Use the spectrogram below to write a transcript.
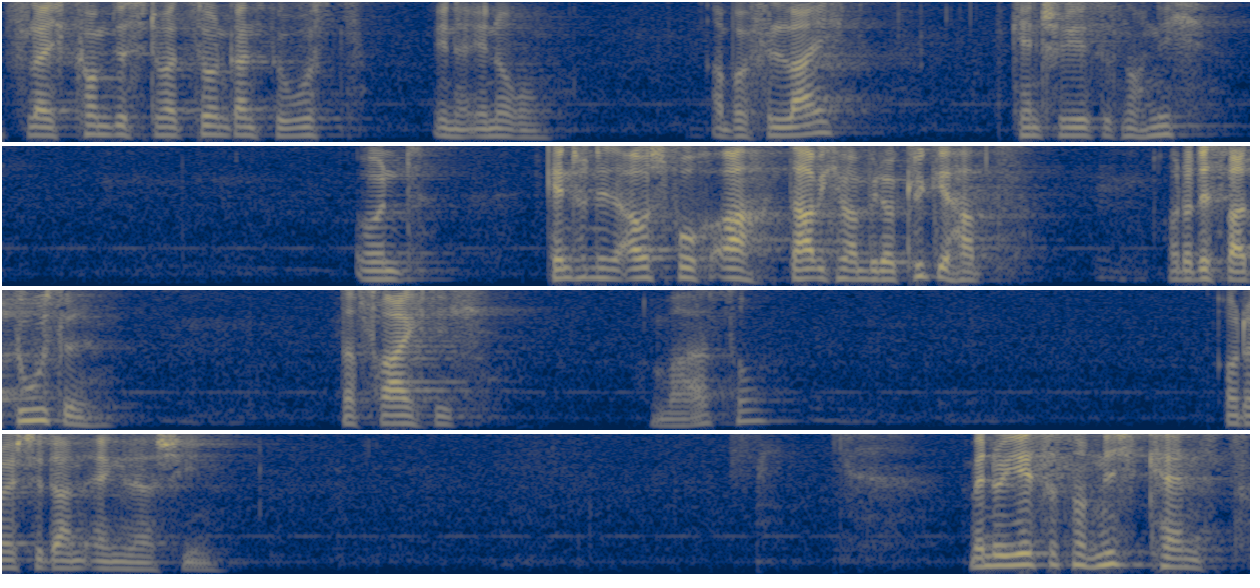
vielleicht kommt die Situation ganz bewusst in Erinnerung, aber vielleicht kennst du Jesus noch nicht. Und kennst du den Ausspruch, ah, da habe ich mal wieder Glück gehabt oder das war Dusel? Da frage ich dich, war es so? Oder ist dir da ein Engel erschienen? Wenn du Jesus noch nicht kennst,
